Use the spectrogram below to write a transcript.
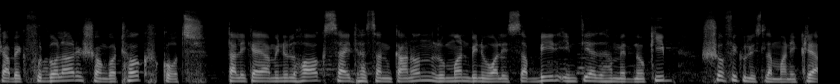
সাবেক ফুটবলার সংগঠক কোচ। তালিকায় আমিনুল হক, সাইদ হাসান কানন, রুম্মান বিন ওয়ালিদ সাব্বির, ইমতিয়াজ আহমেদ নকিব, শফিকুল ইসলাম মানিকরা।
